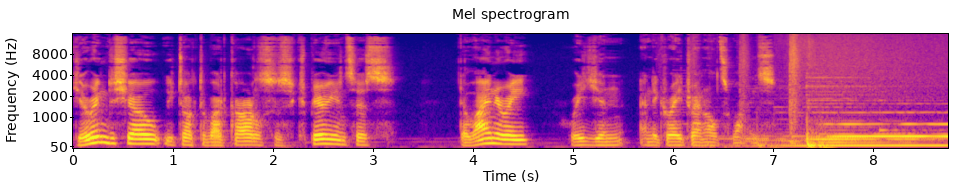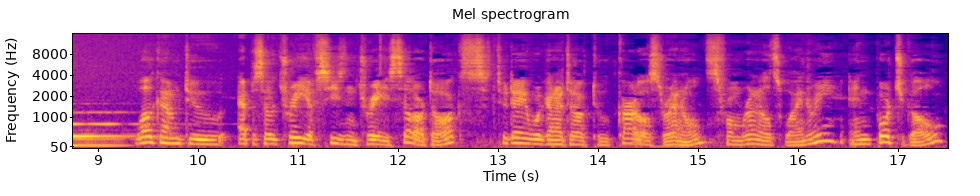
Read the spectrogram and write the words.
During the show, we talked about Carlos's experiences, the winery, region, and the Great Reynolds wines. Welcome to episode 3 of season 3 Cellar Talks. Today we're going to talk to Carlos Reynolds from Reynolds Winery in Portugal.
